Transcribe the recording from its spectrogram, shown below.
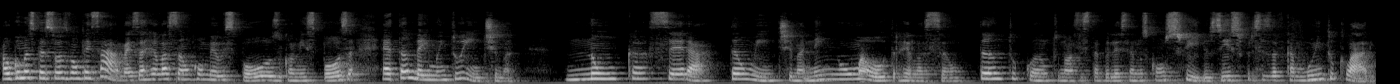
Algumas pessoas vão pensar, ah, mas a relação com meu esposo, com a minha esposa é também muito íntima. Nunca será tão íntima nenhuma outra relação, tanto quanto nós estabelecemos com os filhos. Isso precisa ficar muito claro,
